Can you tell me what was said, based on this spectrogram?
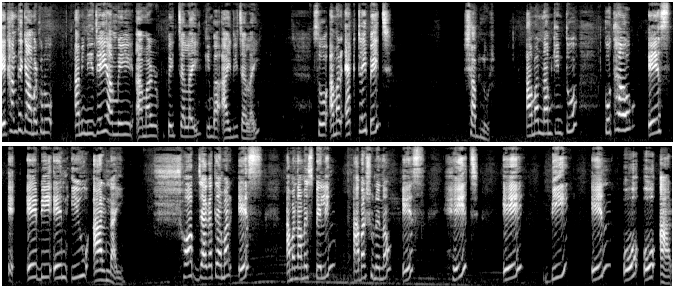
এখান থেকে আমার কোনো, আমি নিজেই আমি আমার পেজ চালাই কিংবা আইডি চালাই। সো আমার একটাই পেজ শাবনুর। আমার নাম কিন্তু কোথাও S A B N U R নাই। সব জায়গাতে আমার এস আমার নামের স্পেলিং আবার শুনে নাও S H A B N O O R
